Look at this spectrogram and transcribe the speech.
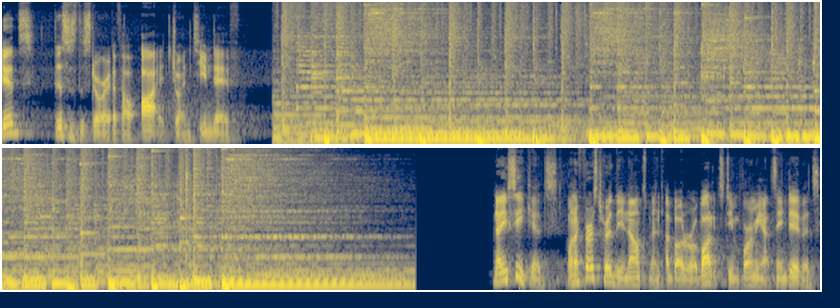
Kids, this is the story of how I joined Team Dave. Now, you see, kids, when I first heard the announcement about a robotics team forming at St. David's,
